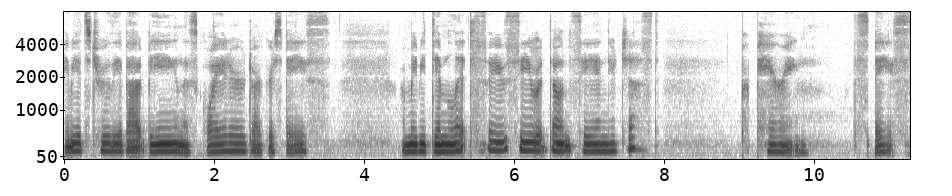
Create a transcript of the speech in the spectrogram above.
Maybe it's truly about being in this quieter, darker space or maybe dim lit so you see but don't see, and you're just preparing the space.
